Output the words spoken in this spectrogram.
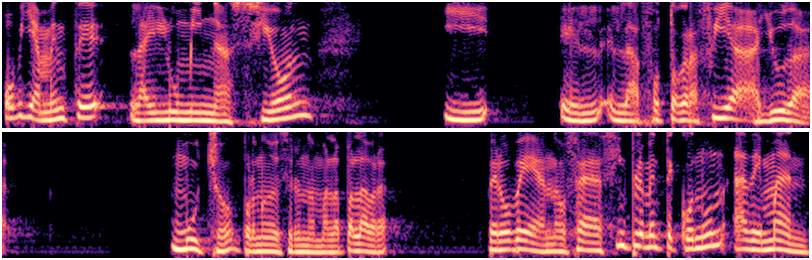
Obviamente la iluminación y la fotografía ayuda mucho, por no decir una mala palabra. Pero vean, o sea, simplemente con un ademán,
